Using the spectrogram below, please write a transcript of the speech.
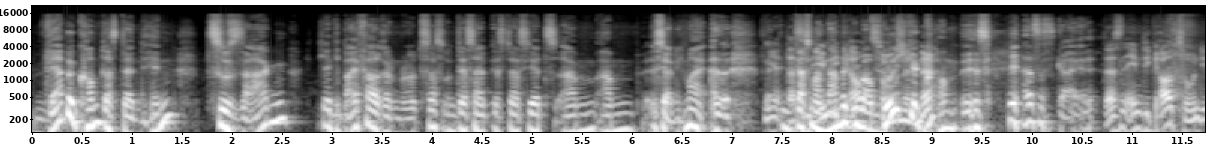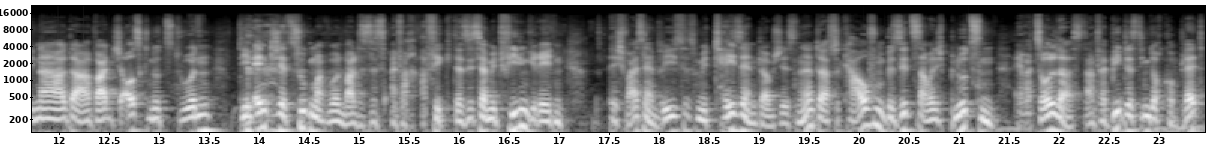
Wer bekommt das denn hin, zu sagen, ja, die Beifahrerin benutzt das und deshalb ist das jetzt, ähm, ähm, ist ja nicht mal, also, Ja, das dass man damit überhaupt ne? durchgekommen ist. Ja, das ist geil. Das sind eben die Grauzonen, die dann halt da weitlich ausgenutzt wurden, die endlich jetzt zugemacht wurden, weil das ist einfach affig. Das ist ja mit vielen Geräten. Ich weiß nicht, wie ist es mit Tasern, glaube ich, ist, ne? Darfst du kaufen, besitzen, aber nicht benutzen. Ey, was soll das? Dann verbiet das Ding doch komplett.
